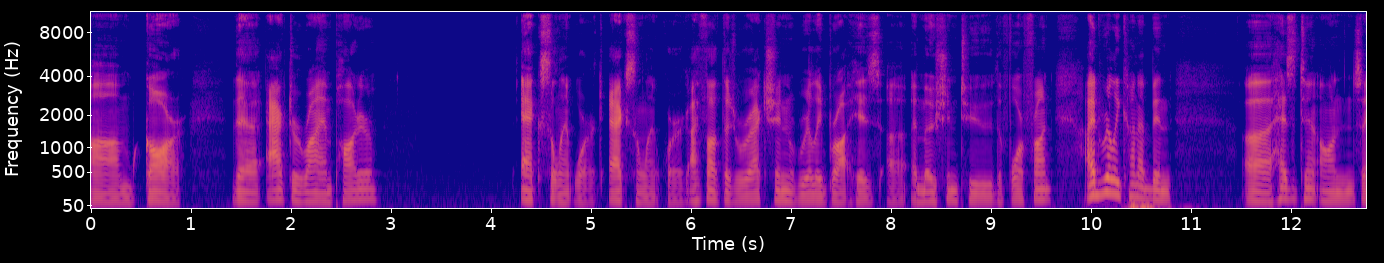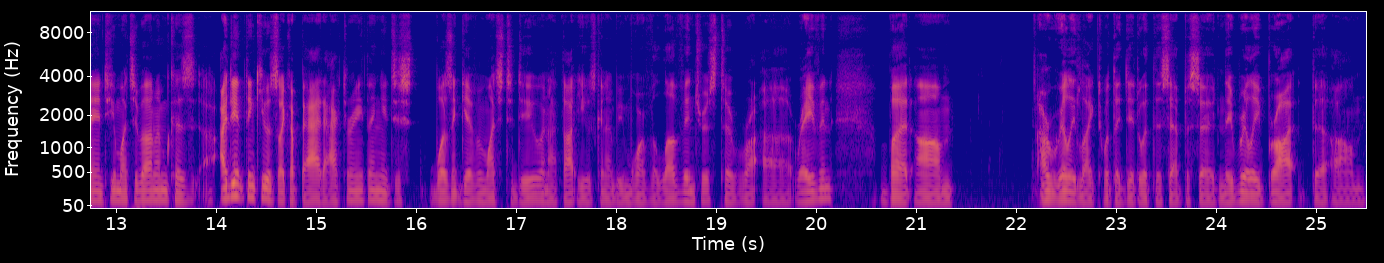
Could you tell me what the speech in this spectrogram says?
Um, Gar, the actor Ryan Potter, excellent work excellent work. I thought the direction really brought his uh, emotion to the forefront. I'd really kind of been uh, hesitant on saying too much about him because i didn't think he was like a bad actor or anything. He just wasn't given much to do and i thought he was going to be more of a love interest to uh, raven. But um, i really liked what they did with this episode and they really brought the um,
